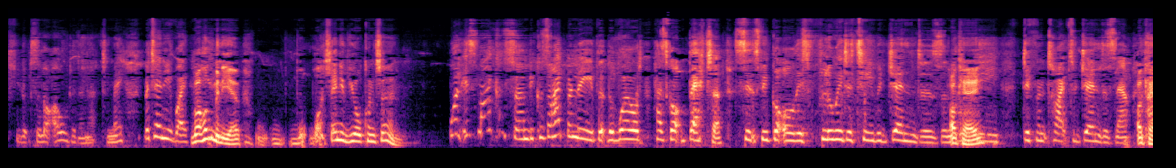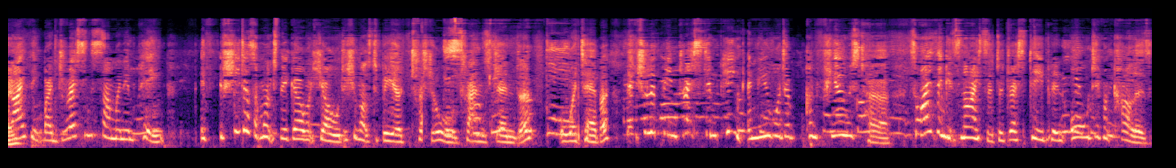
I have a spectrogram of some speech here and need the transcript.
she looks a lot older than that to me. But anyway, Well, hold a minute What's any of your concern? Well, it's my concern because I believe that the world has got better since we've got all this fluidity with genders and Okay. all the different types of genders now. Okay. And I think by dressing someone in pink, if, if she doesn't want to be a girl when she's older, she wants to be a trash or transgender or whatever, then she'll have been dressed in pink and you would have confused her. So I think it's nicer to dress people in all different colours.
